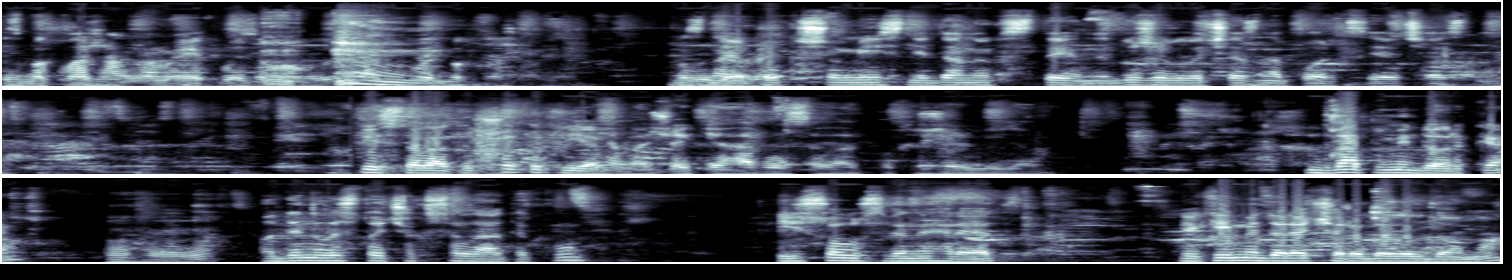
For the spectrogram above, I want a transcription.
З баклажанами, як ми замовили. От баклажани. Не знаю, поки що мій сніданок стигне. Дуже величезна порція, чесно. Такий салатик, що тут Я є? бачу, який гарний салат, покажи людям. Два помідорки, Угу. один листочок салатику і соус винегрет, який ми, до речі, робили вдома.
